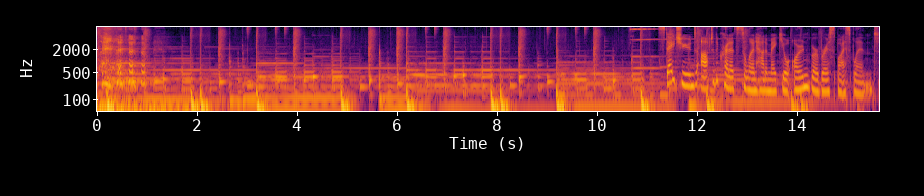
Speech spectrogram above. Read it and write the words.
Stay tuned after the credits to learn how to make your own Berbere spice blend.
